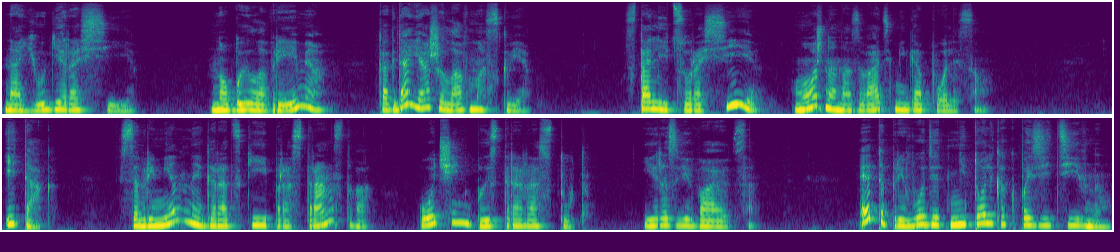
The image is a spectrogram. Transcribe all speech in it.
на юге России. Но было время, когда я жила в Москве. Столицу России можно назвать мегаполисом. Итак, современные городские пространства очень быстро растут и развиваются. Это приводит не только к позитивным,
